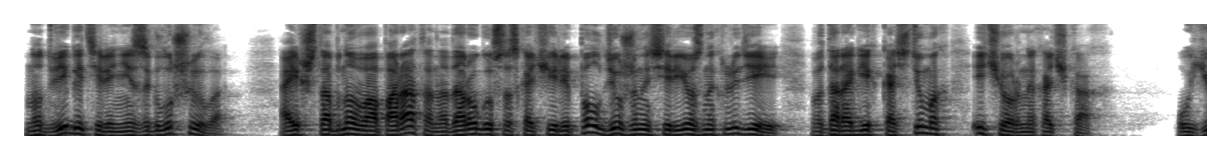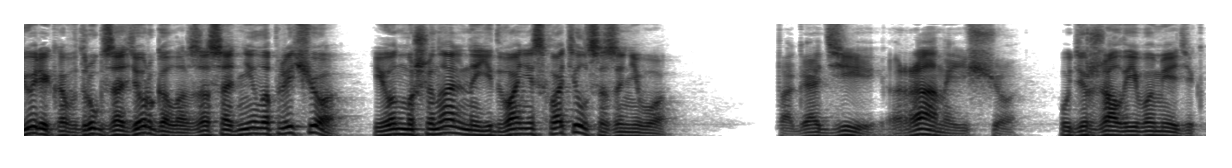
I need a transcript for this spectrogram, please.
но двигатели не заглушило, а из штабного аппарата на дорогу соскочили полдюжины серьезных людей в дорогих костюмах и черных очках. У Юрика вдруг задергало, засаднило плечо, и он машинально едва не схватился за него. «Погоди, рано еще», – удержал его медик.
